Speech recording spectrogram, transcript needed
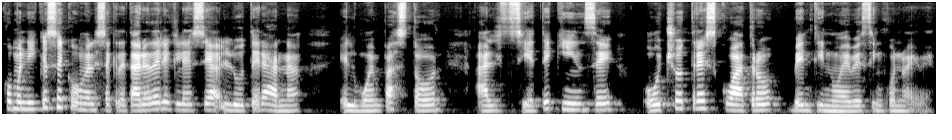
comuníquese con el secretario de la Iglesia Luterana, el Buen Pastor, al 715-834-2959.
